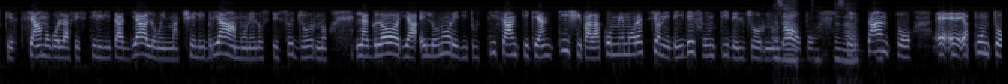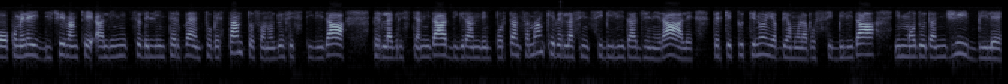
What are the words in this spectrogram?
scherziamo con la festività di Halloween ma celebriamo nello stesso giorno la gloria e l'onore di tutti i santi che anticipa la commemorazione dei defunti del giorno esatto, dopo. Esatto. Pertanto eh, eh, appunto come lei diceva anche all'inizio dell'intervento, pertanto sono due festività per la cristianità di grande importanza ma anche per la sensibilità generale perché tutti noi abbiamo la possibilità in modo tangibile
